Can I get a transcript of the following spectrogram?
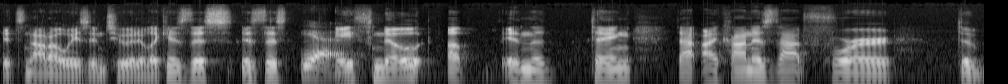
it's not always intuitive. Like, is this is this Yeah. eighth note up in the thing? That icon is that for the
